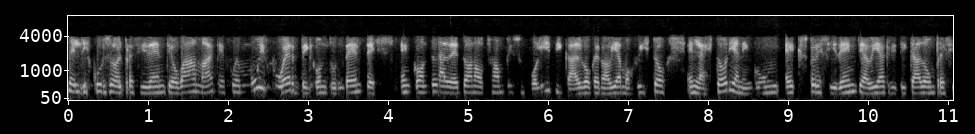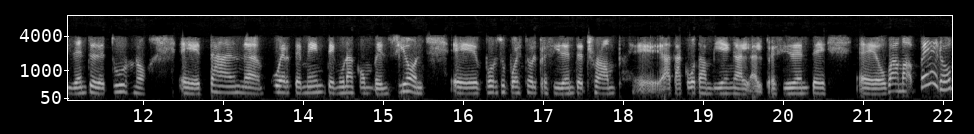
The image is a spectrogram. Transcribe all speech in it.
del discurso del presidente Obama, que fue muy fuerte y contundente en contra de Donald Trump y su política, algo que no habíamos visto en la historia. Ningún expresidente había criticado a un presidente de turno eh, tan eh, fuertemente en una convención. Eh, por supuesto, el presidente Trump atacó también al, al presidente Obama, pero,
